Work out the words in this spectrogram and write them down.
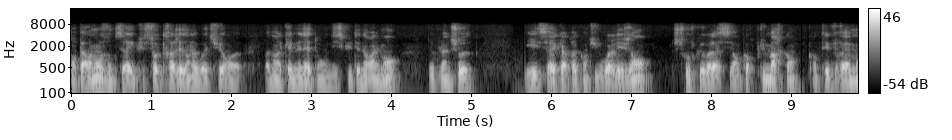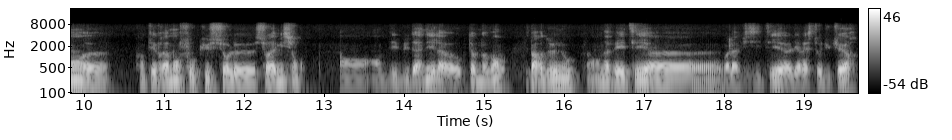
en permanence. Donc c'est vrai que sur le trajet dans la voiture, euh, pas dans la camionnette, on discute énormément de plein de choses. Et c'est vrai qu'après, quand tu vois les gens, je trouve que voilà, c'est encore plus marquant quand tu es vraiment, quand es vraiment focus sur, le, sur la mission. En, début d'année, octobre-novembre, par deux, nous, on avait été euh, voilà, visiter euh, les restos du cœur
